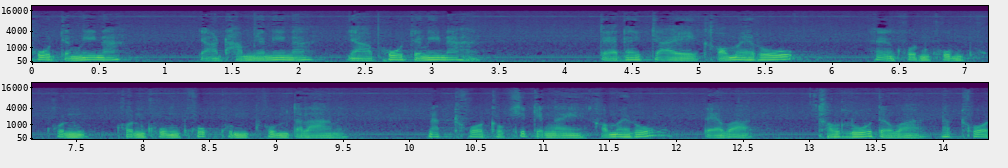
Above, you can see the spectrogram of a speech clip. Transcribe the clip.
พูดอย่างนี้นะอย่าทำอย่างนี้นะอย่าพูดอย่างนี้นะแต่ในใจเขาไม่รู้คนคุมคนคนคุมคุกคุมคุมตารางเนี่ยนักโทษเขาคิดยังไง เขาไม่รู้ แต่ว่าเขารู้แต่ว่า นักโทษ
